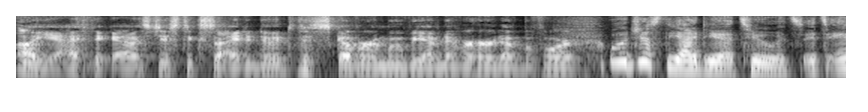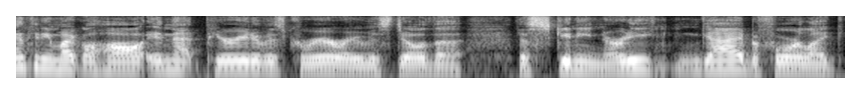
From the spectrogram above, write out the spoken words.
Oh yeah, I think I was just excited to discover a movie I've never heard of before. Well, just the idea too. It's it's Anthony Michael Hall in that period of his career where he was still the the skinny nerdy guy before like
